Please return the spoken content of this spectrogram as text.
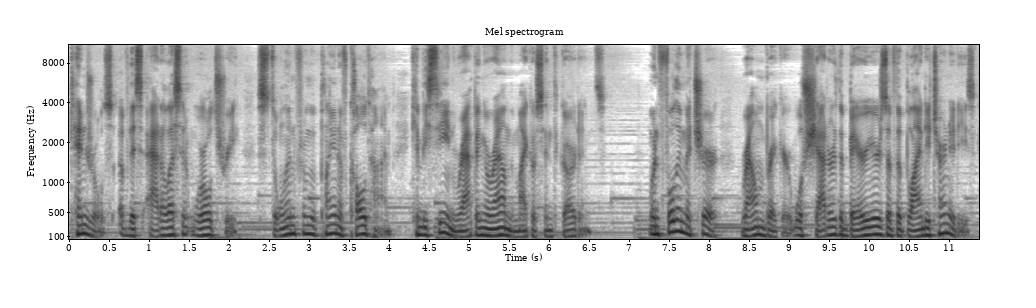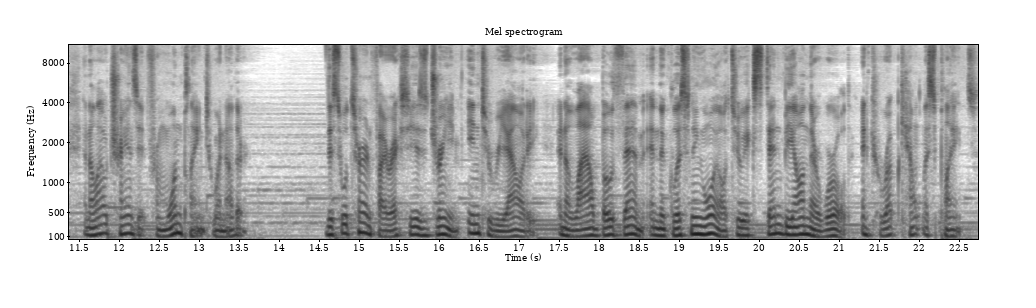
Tendrils of this adolescent world tree, stolen from the plane of Kaldheim, can be seen wrapping around the Mycosynth Gardens. When fully mature, Realmbreaker will shatter the barriers of the Blind Eternities and allow transit from one plane to another. This will turn Phyrexia's dream into reality and allow both them and the glistening oil to extend beyond their world and corrupt countless planes.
